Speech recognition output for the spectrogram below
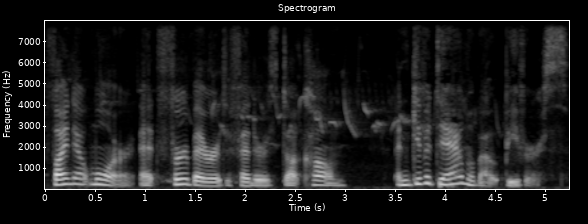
Find out more at furbearerdefenders.com and give a damn about beavers.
